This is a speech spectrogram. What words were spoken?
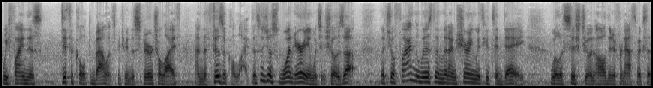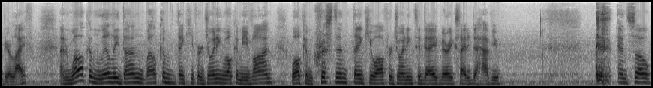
we find this difficult balance between the spiritual life and the physical life. This is just one area in which it shows up. But you'll find the wisdom that I'm sharing with you today will assist you in all the different aspects of your life. And welcome Lily Dung, welcome, thank you for joining. Welcome Yvonne, welcome Kristen, thank you all for joining today. Very excited to have you. and so,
